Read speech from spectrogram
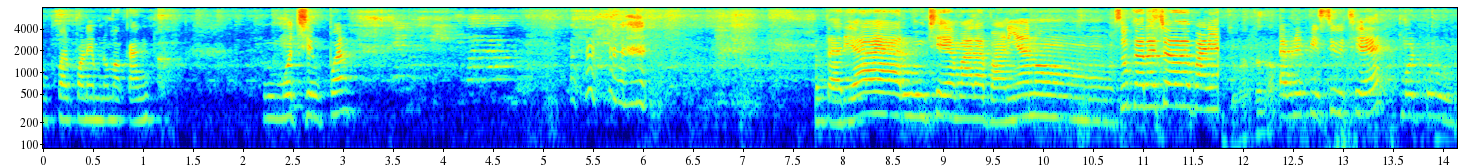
ઉપર પણ એમનું મકાન રૂમો છે ઉપર. તારી આ રૂમ છે અમારા ભાણિયાનો. શું કરો છો, ભાણિયા? આપણે પીસ્યું છે મોટું.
